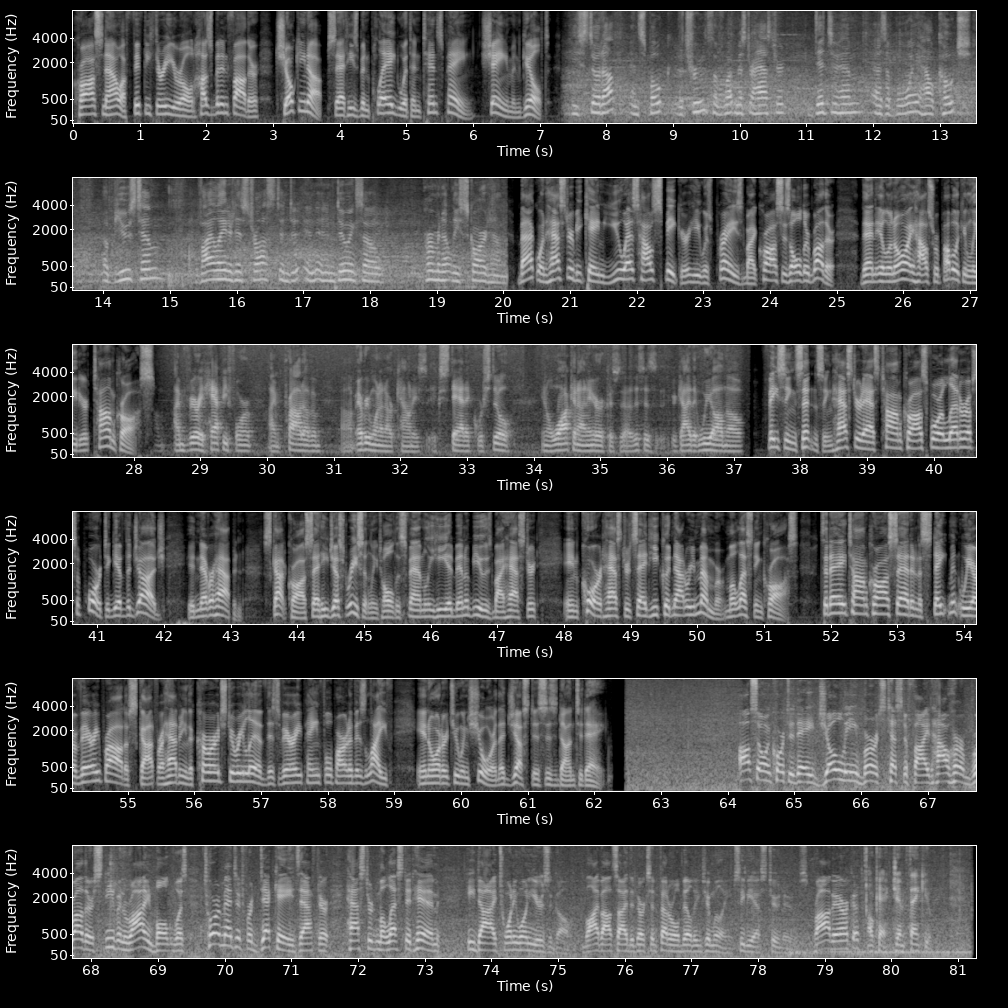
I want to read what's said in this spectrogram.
Cross, now a 53 year old husband and father, choking up, said he's been plagued with intense pain, shame, and guilt. He stood up and spoke the truth of what Mr. Hastert did to him as a boy, how Coach abused him, violated his trust, and, in doing so, permanently scarred him. Back when Hastert became U.S. House Speaker, he was praised by Cross's older brother, then Illinois House Republican leader Tom Cross. I'm very happy for him. I'm proud of him. Um, everyone in our county is ecstatic. We're still, you know, walking on air because uh, this is a guy that we all know. Facing sentencing, Hastert asked Tom Cross for a letter of support to give the judge. It never happened. Scott Cross said he just recently told his family he had been abused by Hastert. In court, Hastert said he could not remember molesting Cross. Today, Tom Cross said in a statement, We are very proud of Scott for having the courage to relive this very painful part of his life in order to ensure that justice is done today. Also in court today, Jolene Burdge testified how her brother, Stephen Reinboldt, was tormented for decades after Hastert molested him. He died 21 years ago. Live outside the Dirksen Federal Building, Jim Williams, CBS 2 News. Rob, Erica. Okay, Jim, thank you.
